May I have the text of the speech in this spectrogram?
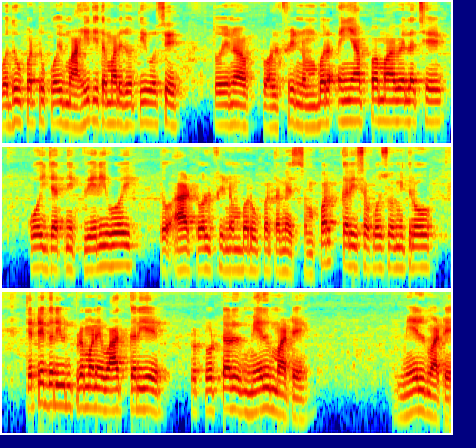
વધુ પડતું કોઈ માહિતી તમારે જોતી હશે તો એના ટોલ ફ્રી નંબર અહીંયા આપવામાં આવેલા છે. કોઈ જાતની ક્વેરી હોય તો આ ટોલ ફ્રી નંબર ઉપર તમે સંપર્ક કરી શકો છો મિત્રો. કેટેગરી પ્રમાણે વાત કરીએ તો ટોટલ મેલ માટે મેલ માટે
